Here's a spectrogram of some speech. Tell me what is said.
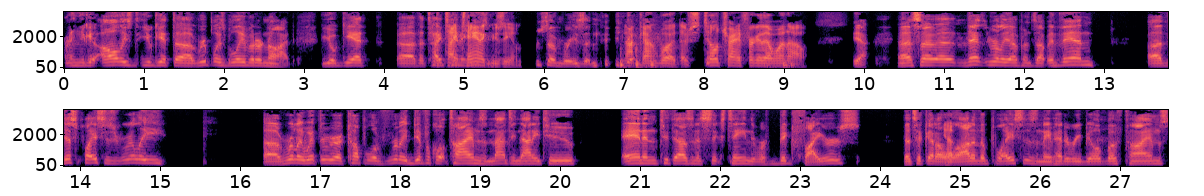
and you get all these you get uh ripley's believe it or not you'll get uh the The titanic, Titanic museum, Museum. for some reason Knock on wood. I'm still trying to figure that one out. uh so uh, that really opens up and then uh this place is really uh really went through a couple of really difficult times in 1992 and in 2016 there were big fires that took out a Yep. lot of the places and they've had to rebuild both times.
